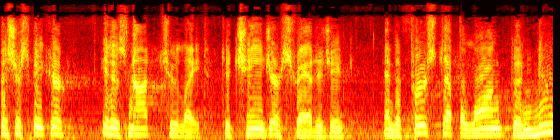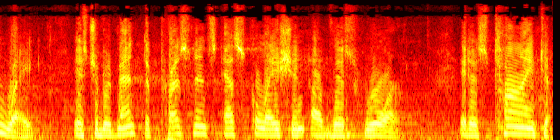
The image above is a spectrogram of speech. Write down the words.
Mr. Speaker, it is not too late to change our strategy, and the first step along the new way is to prevent the President's escalation of this war. It is time to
